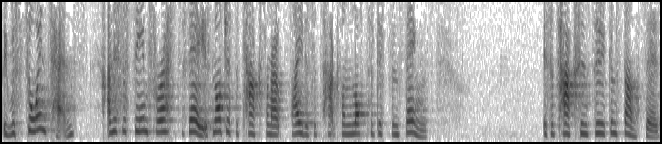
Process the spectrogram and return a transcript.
they were so intense, and it's the same for us today. It's not just attacks from outside, it's attacks on lots of different things. It's attacks in circumstances,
